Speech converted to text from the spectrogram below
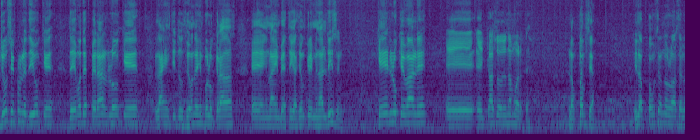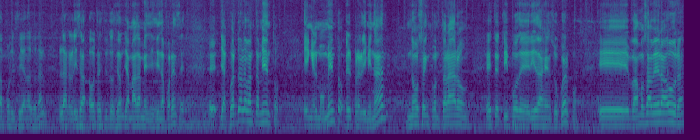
yo siempre les digo que debemos de esperar lo que las instituciones involucradas en la investigación criminal dicen. ¿Qué es lo que vale eh, el caso de una muerte? La autopsia. Y la autopsia no lo hace la Policía Nacional, la realiza otra institución llamada Medicina Forense. Eh, de acuerdo al levantamiento, en el momento, el preliminar, no se encontraron este tipo de heridas en su cuerpo. Eh, vamos a ver ahora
